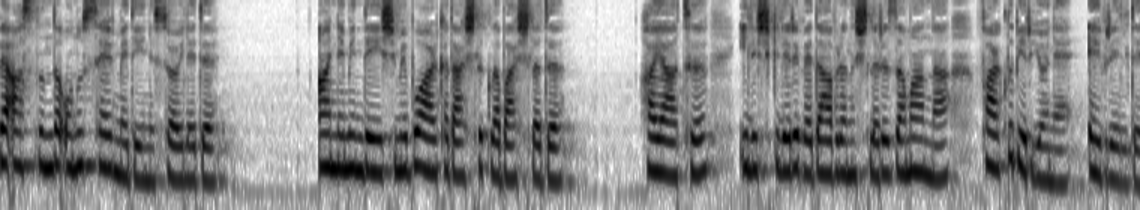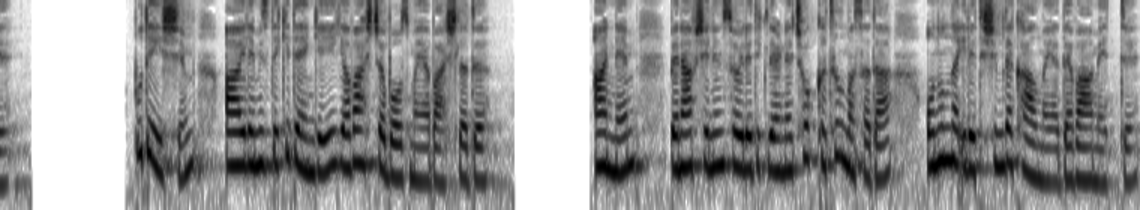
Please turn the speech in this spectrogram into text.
ve aslında onu sevmediğini söyledi. Annemin değişimi bu arkadaşlıkla başladı. Hayatı, ilişkileri ve davranışları zamanla farklı bir yöne evrildi. Bu değişim ailemizdeki dengeyi yavaşça bozmaya başladı. Annem Benafşe'nin söylediklerine çok katılmasa da onunla iletişimde kalmaya devam etti.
